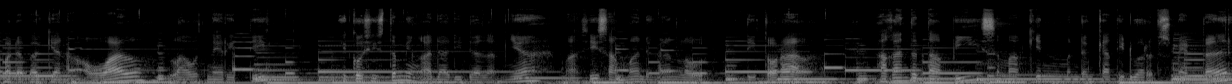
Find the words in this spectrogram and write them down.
Pada bagian awal laut neritik, ekosistem yang ada di dalamnya masih sama dengan laut litoral. Akan tetapi semakin mendekati 200 meter,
